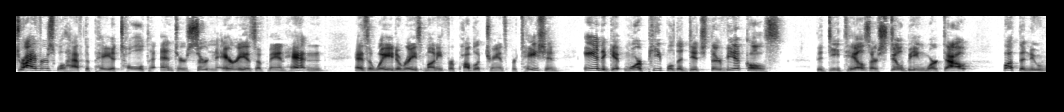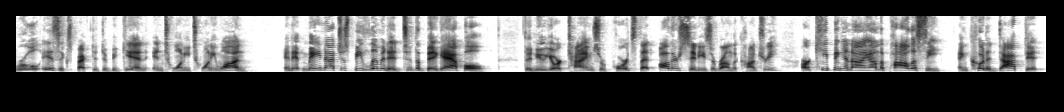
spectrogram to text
Drivers will have to pay a toll to enter certain areas of Manhattan as a way to raise money for public transportation and to get more people to ditch their vehicles. The details are still being worked out, but the new rule is expected to begin in 2021. And it may not just be limited to the Big Apple. The New York Times reports that other cities around the country are keeping an eye on the policy and could adopt it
